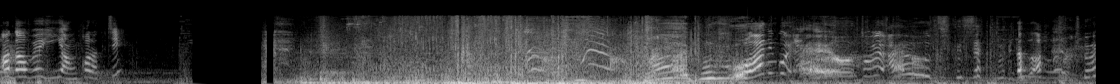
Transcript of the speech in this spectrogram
아 나 왜 이 안 깔았지? 아, 뭐, 뭐 하는 거야? 에휴, 돌, 아유, 진짜 둘다 나, 둘,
